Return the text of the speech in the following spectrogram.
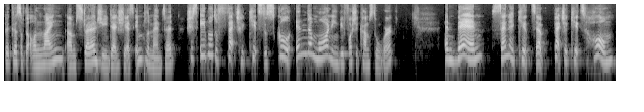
because of the online um, strategy that she has implemented. She's able to fetch her kids to school in the morning before she comes to work. And then send her kids, uh, fetch her kids home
